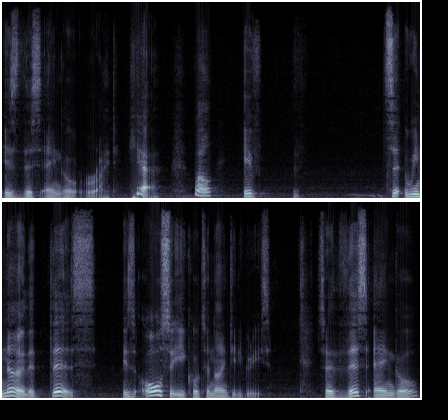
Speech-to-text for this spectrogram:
is this angle right here? Well if we know that this is also equal to 90 degrees. So this angle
